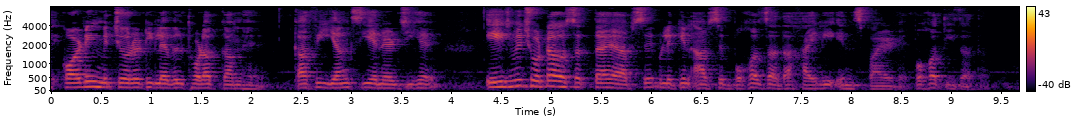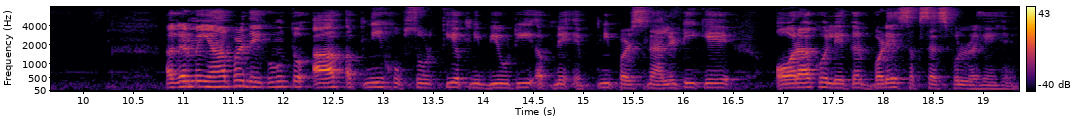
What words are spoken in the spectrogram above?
अकॉर्डिंग मेच्योरिटी लेवल थोड़ा कम है। काफ़ी यंग सी एनर्जी है। एज में छोटा हो सकता है आपसे, लेकिन आपसे बहुत ज़्यादा हाईली इंस्पायर्ड है। बहुत ही ज़्यादा। अगर मैं यहाँ पर देखूँ तो आप अपनी खूबसूरती, अपनी ब्यूटी अपने, अपनी पर्सनालिटी के और को लेकर बड़े सक्सेसफुल रहे हैं।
